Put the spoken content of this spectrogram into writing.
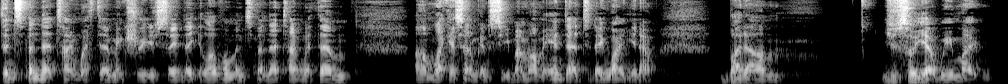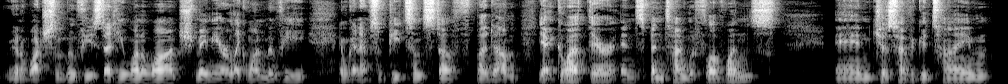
then spend that time with them. Make sure you say that you love them and spend that time with them. Um, like I said, I'm going to see my mom and dad today. Why, you know, but um, so yeah, we might we're gonna watch some movies that he want to watch, maybe or like one movie, and we're gonna have some pizza and stuff. But um, yeah, go out there and spend time with loved ones, and just have a good time.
